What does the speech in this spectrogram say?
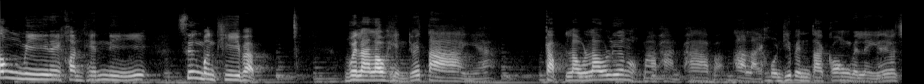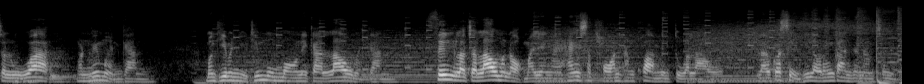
ต้องมีในคอนเทนต์นี้ ซึ่งบางทีแบบเวลาเราเห็นด้วยตาอย่างเงี้ยกับเราเล่าเรื่องออกมาผ่านภาพอะอะหลายคนที่เป็นตากล้องเป็นอะไรเงี้ยก็จะรู้ว่ามันไม่เหมือนกัน บางทีมันอยู่ที่มุมมองในการเล่าเหมือนกัน ซึ่งเราจะเล่ามันออกมายังไงให้สะท้อนทั้งความเป็นตัวเรา แล้วก็สิ่งที่เราต้องการจะนำเสนอ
